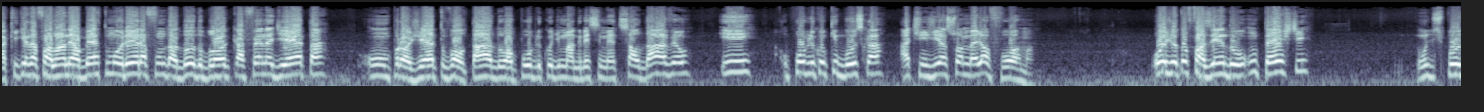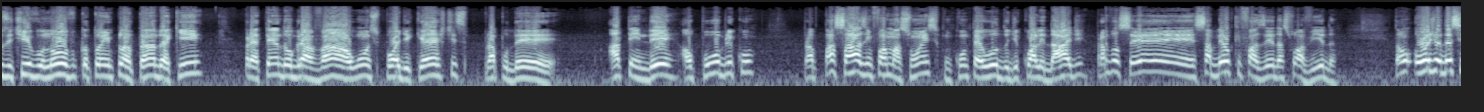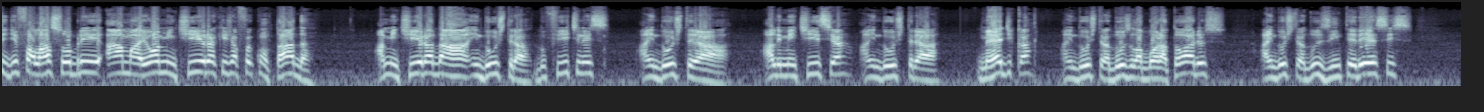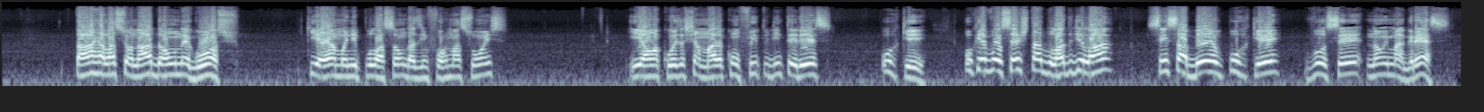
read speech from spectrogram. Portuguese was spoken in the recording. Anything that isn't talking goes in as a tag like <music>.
Aqui quem está falando é Alberto Moreira, fundador do blog Café na Dieta, um projeto voltado ao público de emagrecimento saudável e o público que busca atingir a sua melhor forma. Hoje eu estou fazendo um teste, um dispositivo novo que eu estou implantando aqui. Pretendo gravar alguns podcasts para poder atender ao público, para passar as informações com conteúdo de qualidade, para você saber o que fazer da sua vida. Então hoje eu decidi falar sobre a maior mentira que já foi contada, a mentira da indústria do fitness, a indústria alimentícia, a indústria médica, a indústria dos laboratórios, a indústria dos interesses, está relacionado a um negócio que é a manipulação das informações e é uma coisa chamada conflito de interesse. Por quê? Porque você está do lado de lá sem saber o porquê você não emagrece.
